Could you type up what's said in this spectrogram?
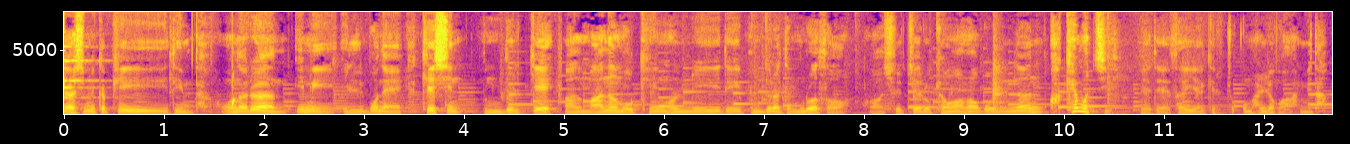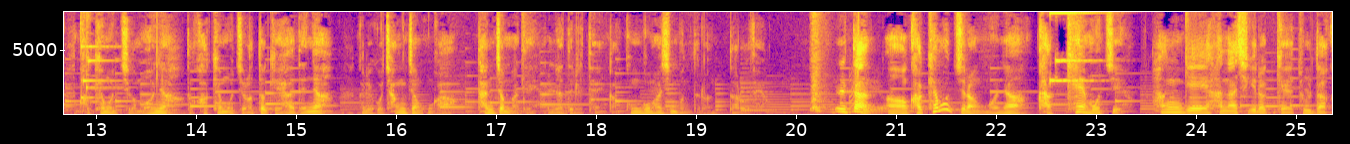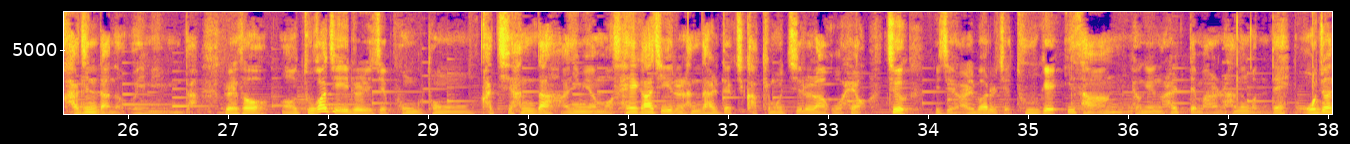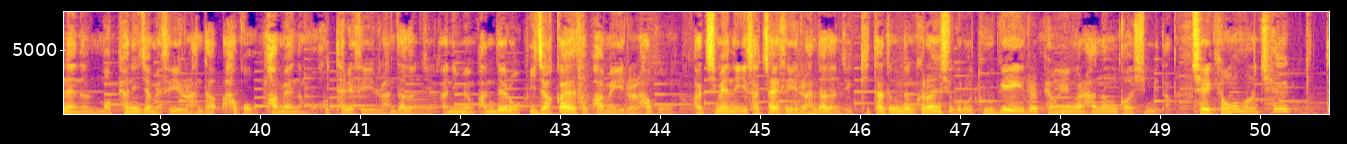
안녕하십니까 PD입니다. 오늘은 이미 일본에 계신 분들께 아, 많은 워킹홀리데이 분들한테 물어서 어, 실제로 경험하고 있는 카케모찌에 대해서 이야기를 조금 하려고 합니다. 카케모찌가 뭐냐, 또 카케모찌를 어떻게 해야 되냐, 그리고 장점과 단점마저 알려드릴 테니까 궁금하신 분들은 따라오세요. 일단 어, 가케모찌랑 뭐냐? 가케모찌예요. 한 개 하나씩 이렇게 둘 다 가진다는 의미입니다. 그래서 어, 두 가지 일을 이제 보통 같이 한다 아니면 뭐 세 가지 일을 한다 할때 가케모찌를 하고 해요. 즉 이제 알바를 이제 두 개 이상 병행을 할 때 말을 하는 건데 오전에는 뭐 편의점에서 일을 한다 하고 밤에는 뭐 호텔에서 일을 한다든지 아니면 반대로 이자카에서 밤에 일을 하고 아침에는 이사차에서 일을 한다든지 기타 등등 그런 식으로 두 개의 일을 병행을 하는 것입니다. 제 경험으로는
